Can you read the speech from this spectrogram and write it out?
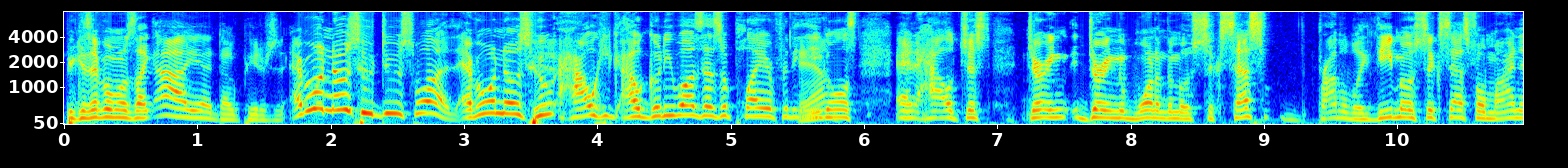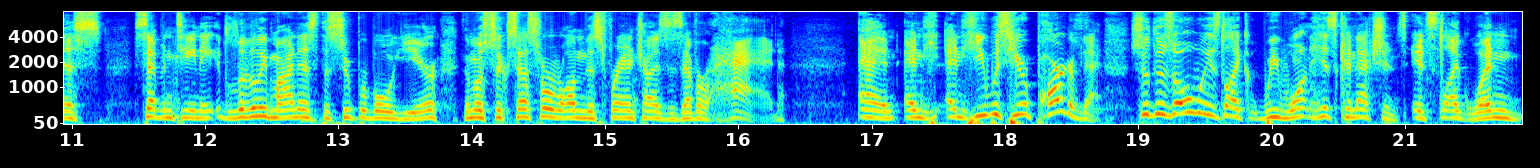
because everyone was like, "Ah, yeah, Doug Pederson." Everyone knows who Deuce was. Everyone knows who how he how good he was as a player for the Yeah. Eagles, and how just during during the one of the most successful, probably the most successful minus 17, eight- literally minus the Super Bowl year, the most successful run this franchise has ever had. And and he- and he was here part of that. So there's always like we want his connections. It's like when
